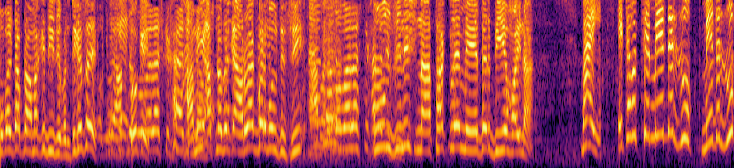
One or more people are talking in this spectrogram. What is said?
মোবাইলটা আপনি আমাকে দিয়ে দিবেন ঠিক আছে? ওকে আমি আপনাদেরকে আরও একবার বলতেছি কোন জিনিস না থাকলে মেয়েদের বিয়ে হয় না। ভাই এটা হচ্ছে মেয়েদের রূপ। মেয়েদের রূপ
